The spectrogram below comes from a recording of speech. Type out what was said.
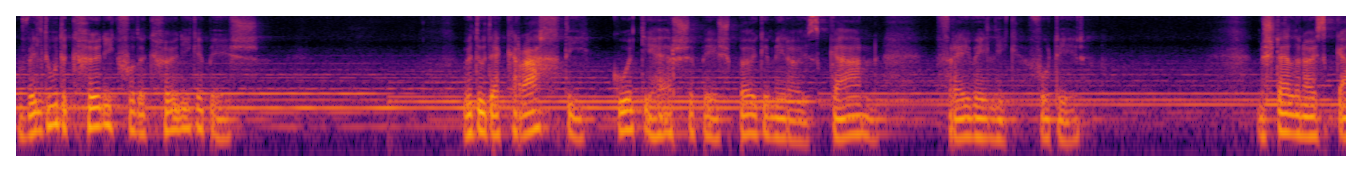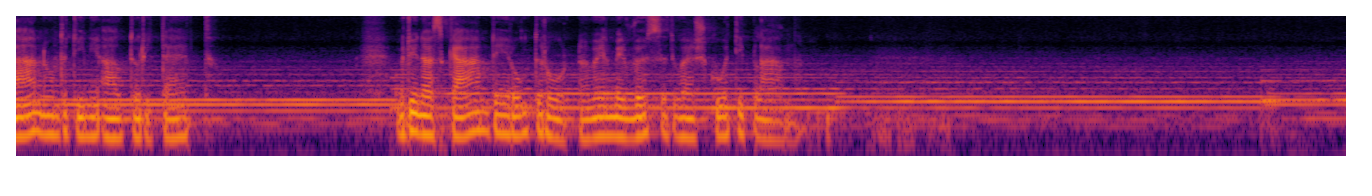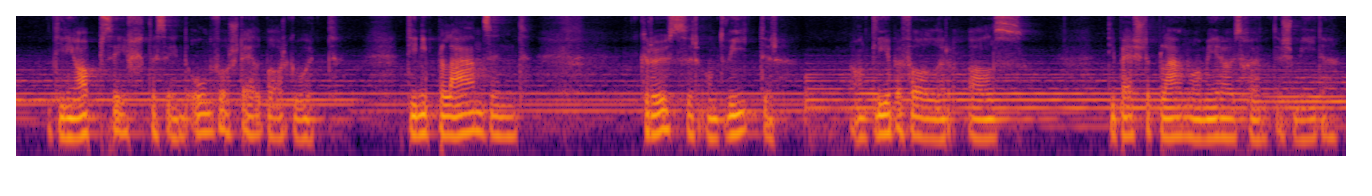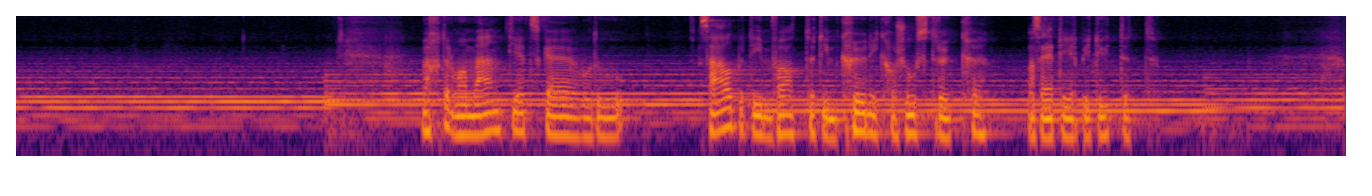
Und weil du der König der Könige bist, weil du der gerechte, gute Herrscher bist, beugen wir uns gern freiwillig vor dir. Wir stellen uns gern unter deine Autorität. Wir tun uns gern dir unterordnen, weil wir wissen, du hast gute Pläne. Deine Absichten sind unvorstellbar gut. Deine Pläne sind größer und weiter und liebevoller als die besten Pläne, die wir uns könnten schmieden könnten. Ich möchte einen Moment jetzt geben, wo du selber deinem Vater, deinem König kannst ausdrücken was er dir bedeutet.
